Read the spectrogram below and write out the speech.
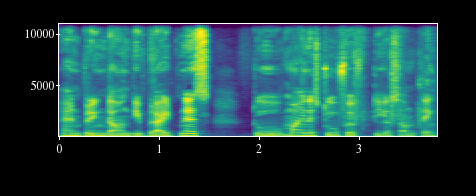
and bring down the brightness to minus 250 or something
